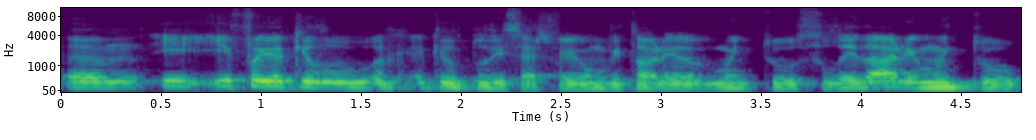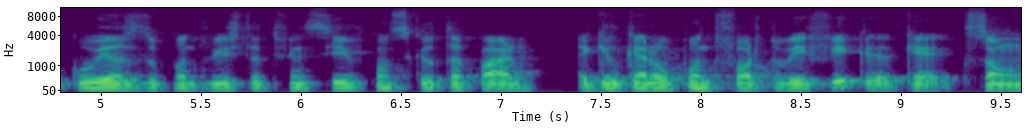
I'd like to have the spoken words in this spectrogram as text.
Um, e, e, foi aquilo, aquilo que tu disseste, foi um Vitória muito solidário, muito coeso do ponto de vista defensivo, conseguiu tapar aquilo que era o ponto forte do Benfica, que, é, que são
